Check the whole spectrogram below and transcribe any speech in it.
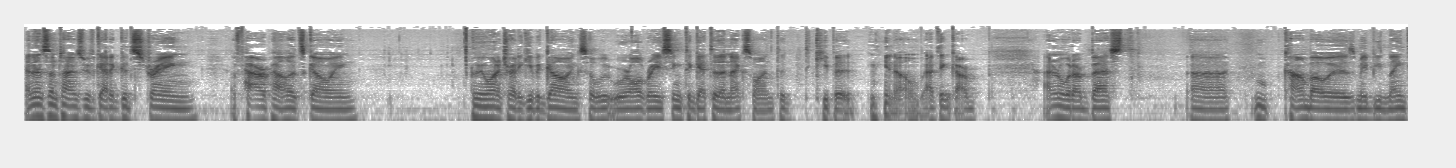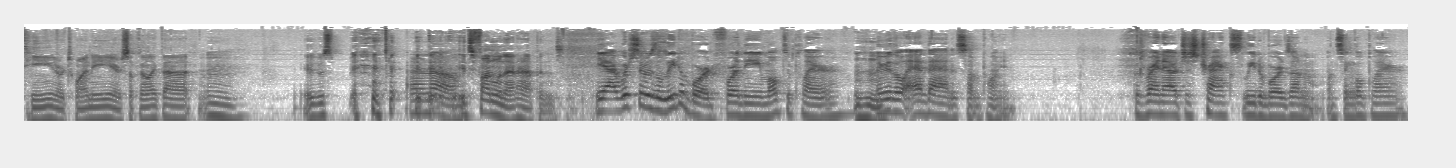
And then sometimes we've got a good string of power pellets going. And we want to try to keep it going, so we- we're all racing to get to the next one to, to keep it. You know, I think our I don't know what our best uh, combo is, maybe 19 or 20 or something like that. It was. I don't know. it's fun when that happens. Yeah, I wish there was a leaderboard for the multiplayer. Mm-hmm. Maybe they'll add that at some point. Because right now it just tracks leaderboards on on single player.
